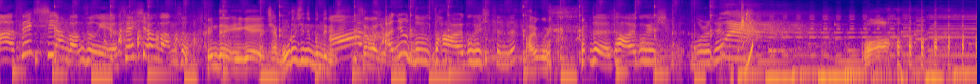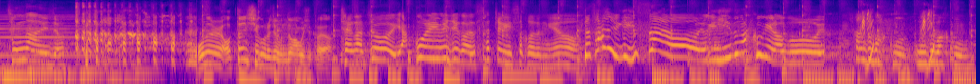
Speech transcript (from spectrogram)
아 섹시한 방송이에요. 섹시한 방송. 근데 이게 잘 모르시는 분들이 아 있어가지고 아니요, 너, 다 알고 계실 텐데. 알고 있- 네, 다 알고 계실 텐데. 모르세요? 와 장난 아니죠. 오늘 어떤 식으로 좀 운동하고 싶어요? 제가 좀 약골 이미지가 살짝 있었거든요. 근데 사실 이게 있어요. 여기 이두박궁이라고. 한두박궁, 오두박궁.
